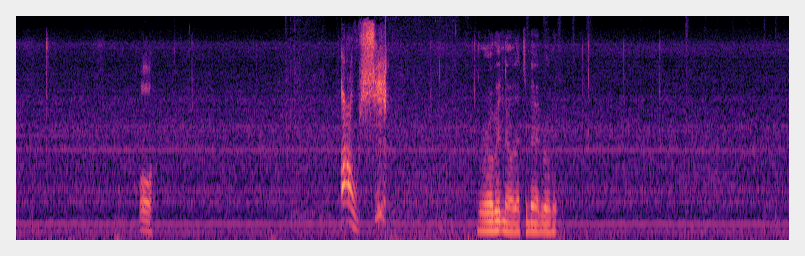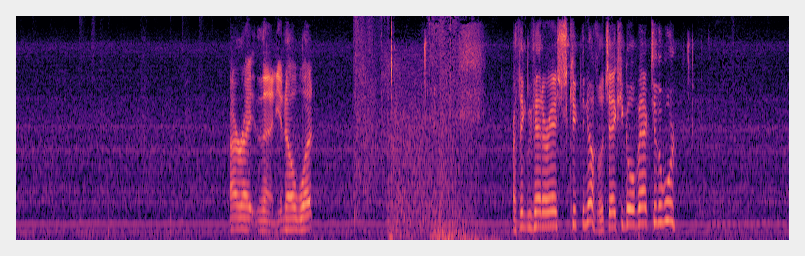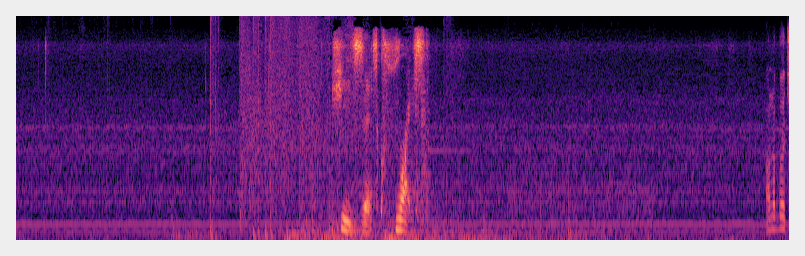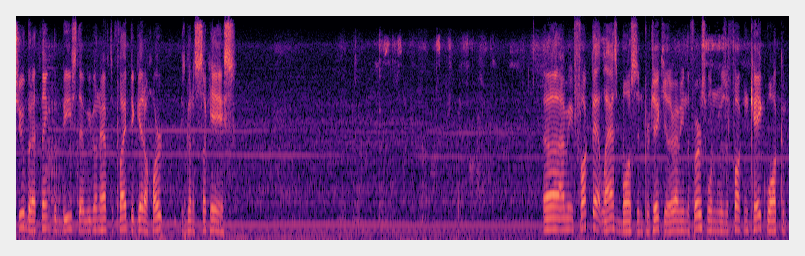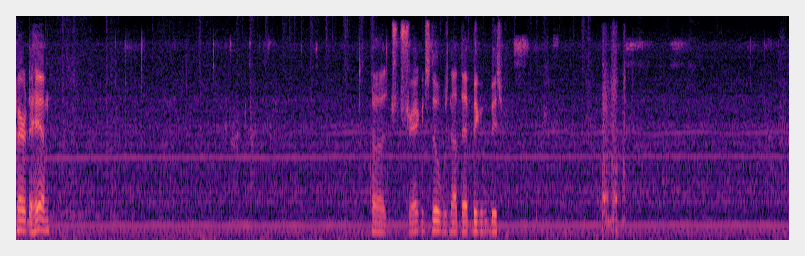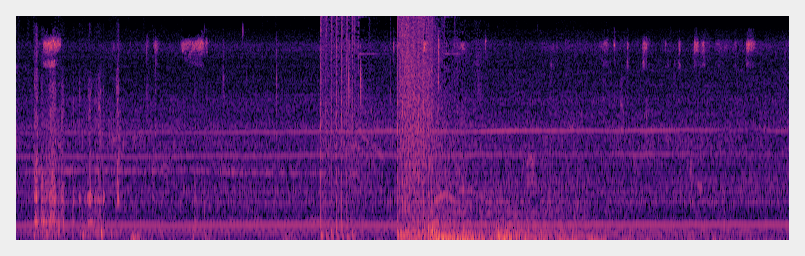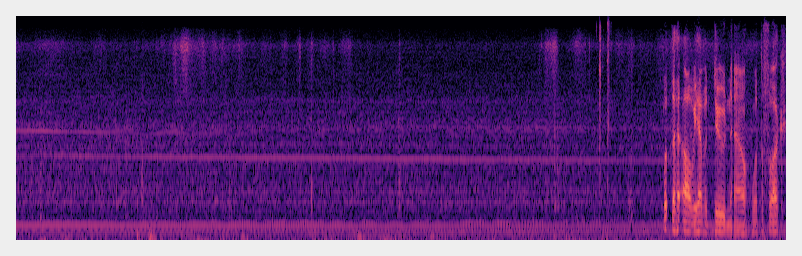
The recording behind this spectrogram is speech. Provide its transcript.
Oh. Oh shit! Robot? No, that's a bad robot. Alright then, you know what? I think we've had our asses kicked enough. Let's actually go back to the ward. Jesus Christ. I don't know about you, but I think the beast that we're gonna have to fight to get a heart is gonna suck ass. Uh, I mean, fuck that last boss in particular. I mean, the first one was a fucking cakewalk compared to him. Uh, Dragon still was not that big of a bitch. What the hell? Oh, we have a dude now. What the fuck?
